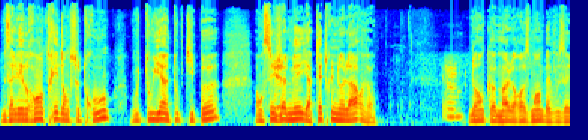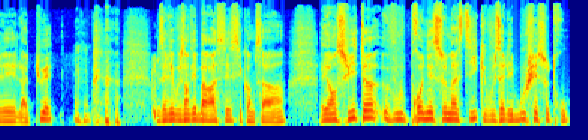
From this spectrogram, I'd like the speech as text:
vous allez le rentrer dans ce trou, vous touillez un tout petit peu. On sait jamais, il y a peut-être une larve. Mm. Donc euh, malheureusement, ben, vous allez la tuer. vous allez vous en débarrasser, c'est comme ça. hein. Et ensuite, vous prenez ce mastic et vous allez boucher ce trou.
